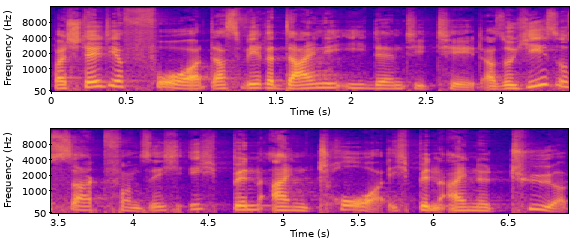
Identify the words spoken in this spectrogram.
Weil stell dir vor, das wäre deine Identität. Also Jesus sagt von sich, ich bin ein Tor, ich bin eine Tür.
